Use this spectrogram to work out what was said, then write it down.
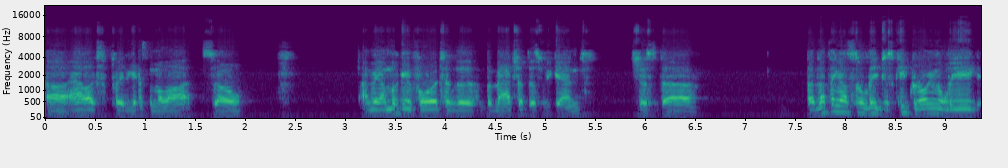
Uh, Alex played against him a lot. So, I mean, I'm looking forward to the the matchup this weekend. Just, uh, but nothing else in the league. Just keep growing the league.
